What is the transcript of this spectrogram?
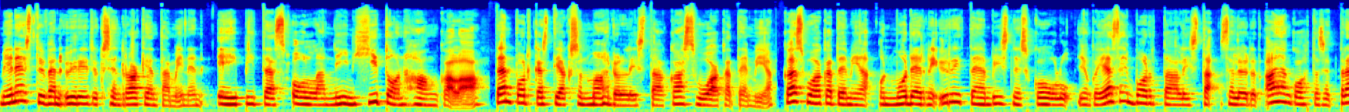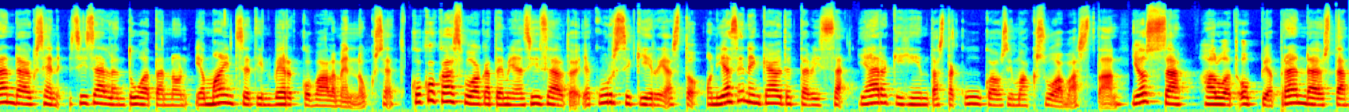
Menestyvän yrityksen rakentaminen ei pitäisi olla niin hiton hankalaa. Tämän podcast-jakson mahdollistaa Kasvuakatemia. Kasvuakatemia on moderni yrittäjän bisneskoulu, jonka jäsenportaalista sä löydät ajankohtaiset brändäyksen, sisällön tuotannon ja mindsetin verkkovalmennukset. Koko Kasvuakatemian sisältö ja kurssikirjasto on jäsenen käytettävissä järkihintasta kuukausimaksua vastaan. Jos sä haluat oppia brändäystä,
